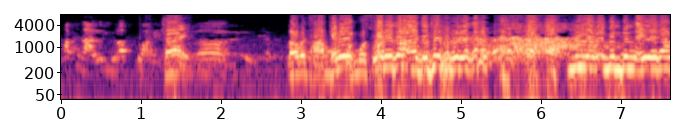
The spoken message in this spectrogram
ความฉลาดเราอยู่รอบตัวไงใช่ เออเราไปถามแค่นี้คนโมวซั่วแค่นี้ก็เอาใจช่วยผมด้วยนะครับมียังไม่บินถึงไหนเลยครับ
